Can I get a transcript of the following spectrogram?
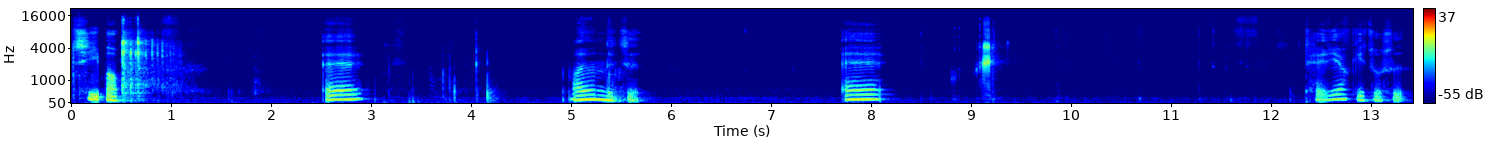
집 앞에. 마요네즈. 에. 테리야끼 소스.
